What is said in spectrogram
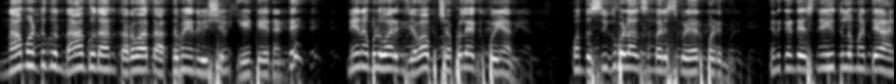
నా మటుకు నాకు దాని తర్వాత అర్థమైన విషయం ఏంటి అని అంటే నేను అప్పుడు వారికి జవాబు చెప్పలేకపోయాను. కొంత సిగ్గుపడాల్సిన పరిస్థితి కూడా ఏర్పడింది. ఎందుకంటే స్నేహితుల మధ్య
